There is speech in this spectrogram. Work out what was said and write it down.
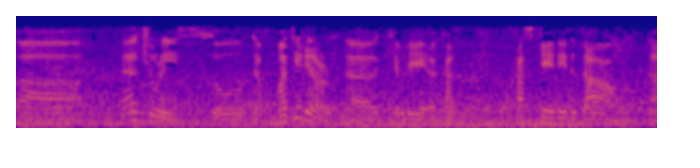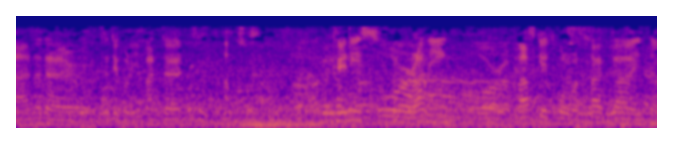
uh, actually, so the material uh, can be uh, ca- cascaded down uh, another category, but uh, uh, sorry, tennis or running or basketball or soccer is the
